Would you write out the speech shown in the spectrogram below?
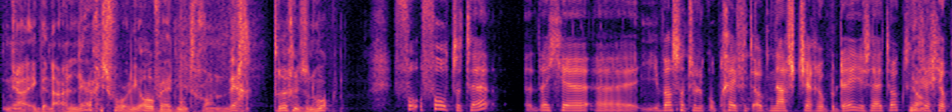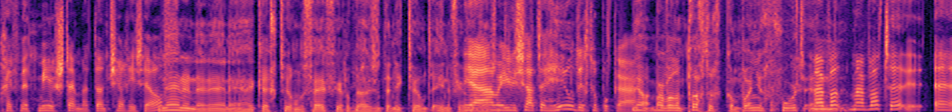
ja, ik ben daar allergisch voor. Die overheid moet gewoon weg terug in zijn hok. Voelt het, hè? Dat je, uh, je was natuurlijk op een gegeven moment ook naast Thierry Baudet, je zei het ook, toen kreeg je op een gegeven moment meer stemmen dan Thierry zelf. Nee, nee, nee, nee, nee. hij kreeg 245.000 en ik 241.000. Ja, maar jullie zaten heel dicht op elkaar. Ja, maar wat een prachtige campagne gevoerd. En... Maar wat, maar wat hè, uh,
